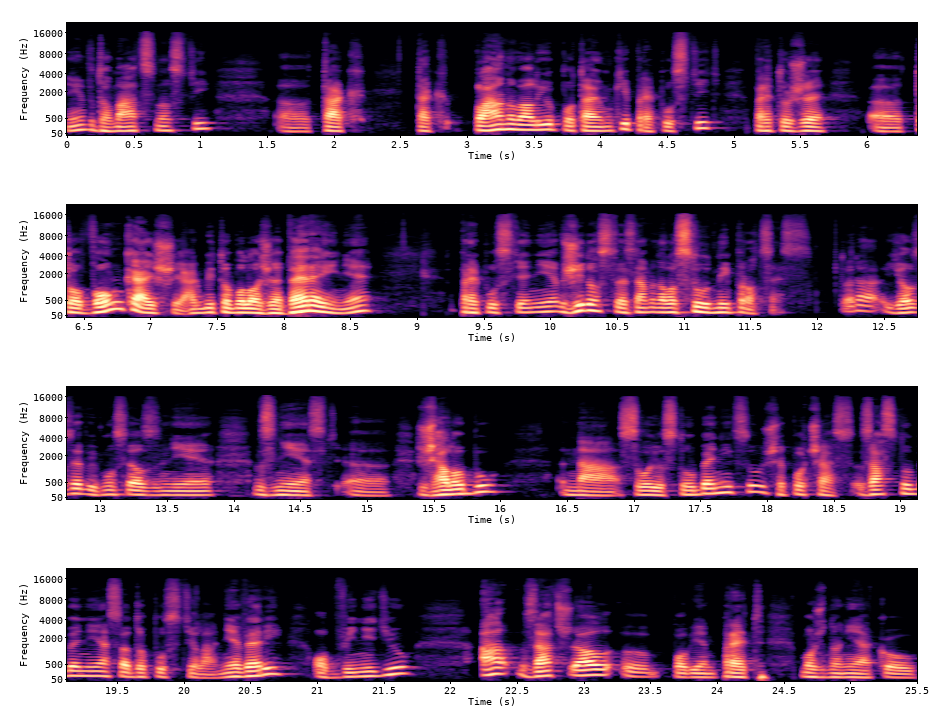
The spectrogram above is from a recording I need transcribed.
nie, v domácnosti, e, tak, tak plánovali ju potajomky prepustiť, pretože e, to vonkajšie, ak by to bolo, že verejne, prepustenie v židovstve znamenalo súdny proces. Teda Jozef by musel znie, vzniesť e, žalobu na svoju snúbenicu, že počas zasnúbenia sa dopustila nevery, obviniť ju a začal, e, poviem, pred možno nejakou e,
